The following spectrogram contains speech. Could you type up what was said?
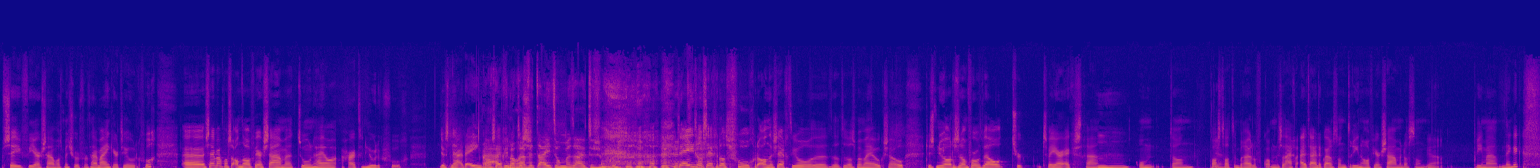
zeven jaar samen was met Short, want hij mij een keer te huwelijk vroeg. Eh, zij waren pas anderhalf jaar samen toen hij al haar ten huwelijk vroeg. Dus nou, de een kan Ja, heb je zeggen nog dat is, even tijd om het uit te zoeken. de een zal zeggen dat is vroeg, de ander zegt joh, eh, dat was bij mij ook zo. Dus nu hadden ze dan bijvoorbeeld wel natuurlijk twee jaar extra Mhm. om dan pas Ja. dat de bruiloft kwam. Dus eigenlijk, uiteindelijk waren ze dan drieënhalf jaar samen. Dat is dan Ja. prima, denk ik.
